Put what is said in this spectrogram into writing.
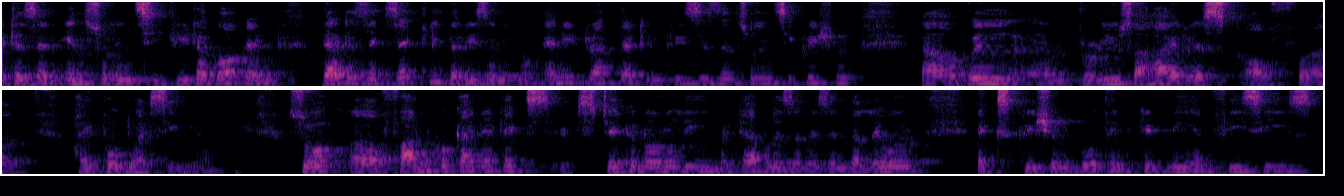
it is an insulin secretagogue, and that is exactly the reason, you know, any drug that increases insulin secretion uh, will um, produce a high risk of uh, hypoglycemia. So uh, pharmacokinetics, it's taken orally, metabolism is in the liver, excretion both in kidney and feces,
